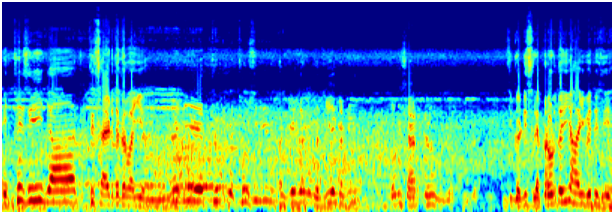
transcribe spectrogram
ਇੱਥੇ ਸੀ ਜਾਂ ਸਾਈਡ ਤੇ ਕਰਵਾਈ ਹੈ ਨਹੀਂ ਜੀ ਇੱਥੋਂ ਇੱਥੋਂ ਸੀ ਅੱਗੇ ਜਾ ਕੇ ਵੱਜੀ ਹੈ ਗੱਡੀ। ਥੋੜੀ ਸਾਈਡ ਤੇ ਹੋ ਗਈ ਹੈ ਹੈ ਜੀ ਗੱਡੀ ਸਲਿੱਪ ਰੋਡ ਤੇ ਸੀ ਜਾਂ ਹਾਈਵੇ ਤੇ ਸੀ ਇਹ?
